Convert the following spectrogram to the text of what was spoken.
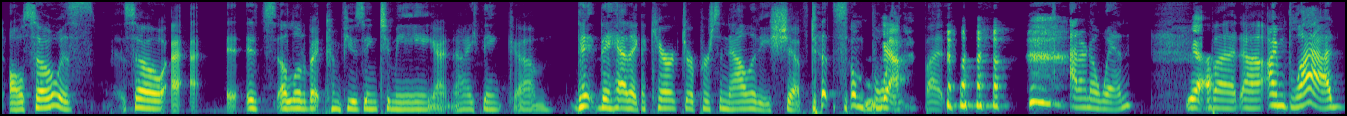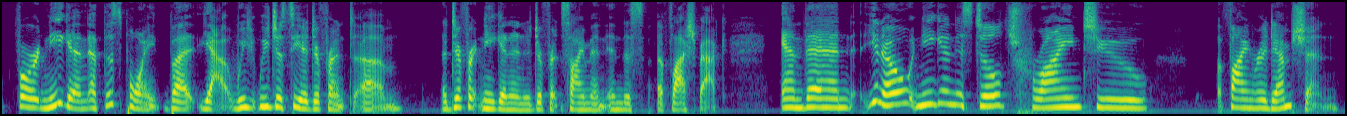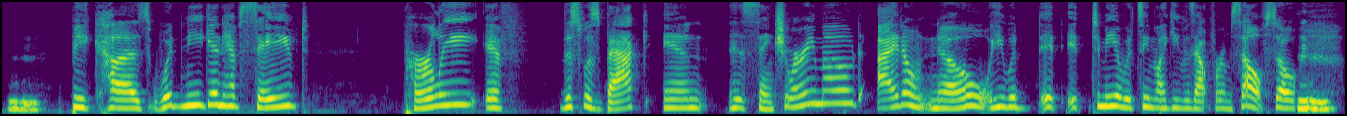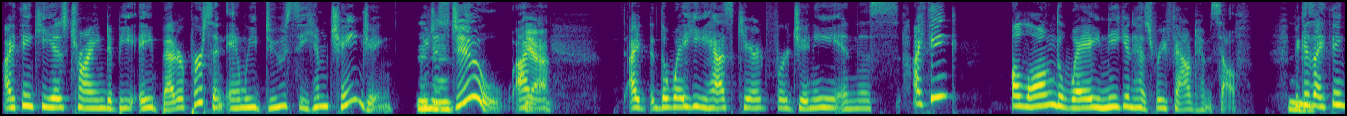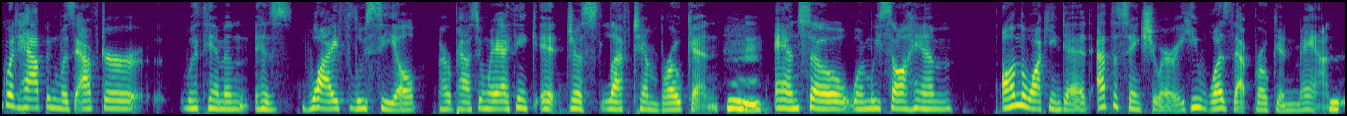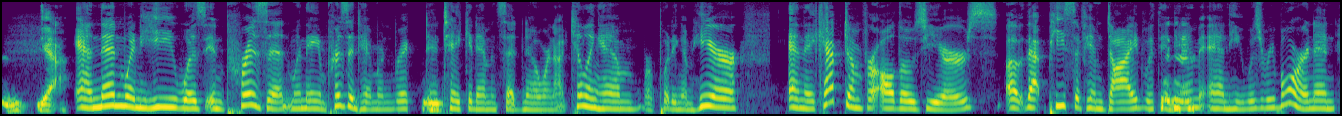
also is so I, I- it's a little bit confusing to me. And i think um they, they had a, a character personality shift at some point Yeah. but i don't know when Yeah. but uh, i'm glad for negan at this point but yeah we we just see a different um a different negan and a different simon in this uh, flashback and then you know negan is still trying to find redemption Mhm. because would Negan have saved Perlie if this was back in his sanctuary mode? I don't know. He would it, it to me it would seem like he was out for himself. So Mhm. I think he is trying to be a better person and we do see him changing. We just do. I Yeah. I the way he has cared for Ginny in this I think along the way Negan has refound himself. Because I think what happened was after with him and his wife Lucille, her passing away, I think it just left him broken. Mhm. And so when we saw him on The Walking Dead at the sanctuary, he was that broken man. Mhm. Yeah. And then when he was in prison, when they imprisoned him, when Rick Mm-hmm. had taken him and said, no, we're not killing him, we're putting him here. And they kept him for all those years. Uh, that piece of him died within Mm-hmm. him and he was reborn. And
